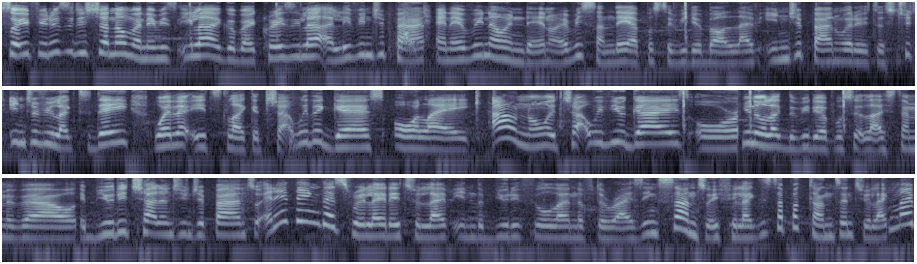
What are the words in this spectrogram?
So if you're new to this channel, my name is Yllah. I go by Crazyllah. I live in Japan, and every now and then, or every Sunday, I post a video about life in Japan. Whether it's a street interview like today, whether it's like a chat with a guest, or like I don't know, a chat with you guys, or you know, like the video I posted last time about a beauty challenge in Japan. So anything that's related to life in the beautiful land of the rising sun. So if you like this type of content, you like my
